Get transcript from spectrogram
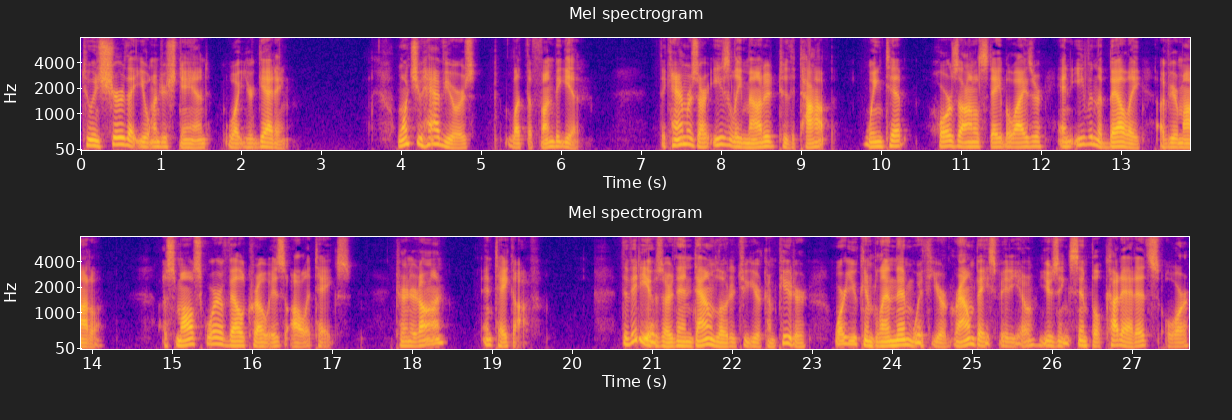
to ensure that you understand what you're getting. Once you have yours, let the fun begin. The cameras are easily mounted to the top, wingtip, horizontal stabilizer, and even the belly of your model. A small square of Velcro is all it takes. Turn it on and take off. The videos are then downloaded to your computer where you can blend them with your ground based video using simple cut edits or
